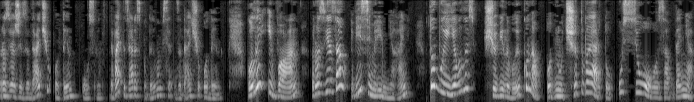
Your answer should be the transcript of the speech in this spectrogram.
Розв'яжи задачу 1 усно. Давайте зараз подивимося задачу 1. Коли Іван розв'язав 8 рівнянь, то виявилось, що він виконав одну четверту усього завдання.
